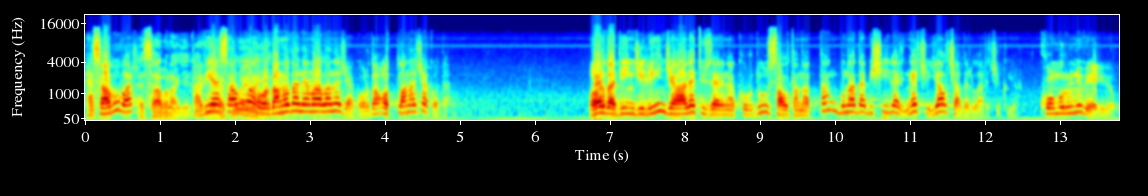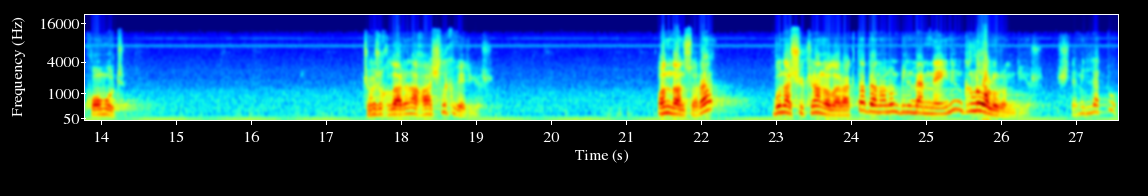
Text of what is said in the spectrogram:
Hesabı var. Hesabına geliyor. Tabii hesabı var. geliyor. Oradan o da nemalanacak. Oradan otlanacak o da. Orada dinciliğin cehalet üzerine kurduğu saltanattan buna da bir şeyler, ne yal çadırları çıkıyor. Komurunu veriyor, komur. Çocuklarına haçlık veriyor. Ondan sonra buna şükran olarak da ben onun bilmem neyinin kılı olurum diyor. İşte millet bu.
